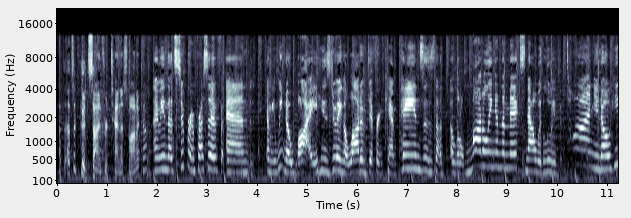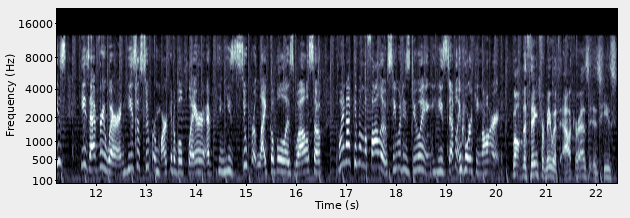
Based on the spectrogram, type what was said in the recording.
That's- That's a good sign for tennis, Monica. I mean, that's super impressive. And I mean, we know why. He's doing a lot of different campaigns. There's a, a little modeling in the mix now with Louis Vuitton. You know, he's he's everywhere, and he's a super marketable player. Everything. He's super likable as well. So why not give him a follow? See what he's doing. He's definitely working hard. Well, the thing for me with Alcaraz is he's,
